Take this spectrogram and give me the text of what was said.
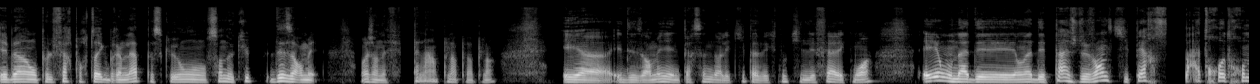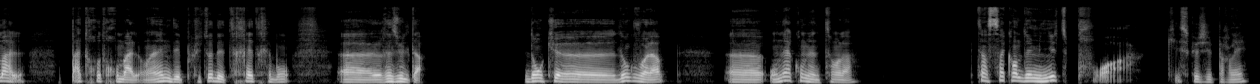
eh ben, on peut le faire pour toi avec BrainLab parce qu'on s'en occupe désormais. Moi, j'en ai fait plein, plein, plein, plein. Et, euh, désormais, il y a une personne dans l'équipe avec nous qui les fait avec moi. Et on a des, on a des pages de vente qui perfent pas trop, trop mal. Pas trop, trop mal. On a même plutôt des très, très bons euh, résultats. Donc, euh, donc voilà. Euh, on est à combien de temps là? Putain, 52 minutes. Qu'est-ce que j'ai parlé?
